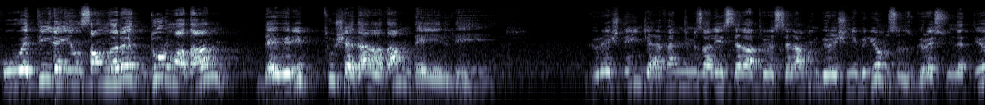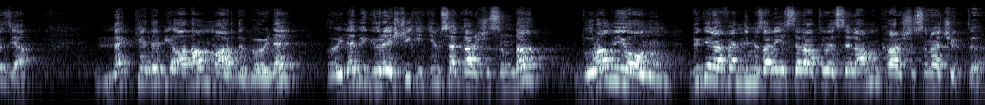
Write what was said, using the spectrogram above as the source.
Kuvvetiyle insanları durmadan devirip tuş eden adam değildir. Güreş deyince Efendimiz Aleyhisselatü Vesselam'ın güreşini biliyor musunuz? Güreş sünnet diyoruz ya. Mekke'de bir adam vardı böyle. Öyle bir güreşçi ki kimse karşısında duramıyor onun. Bir gün Efendimiz Aleyhisselatü Vesselam'ın karşısına çıktı.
